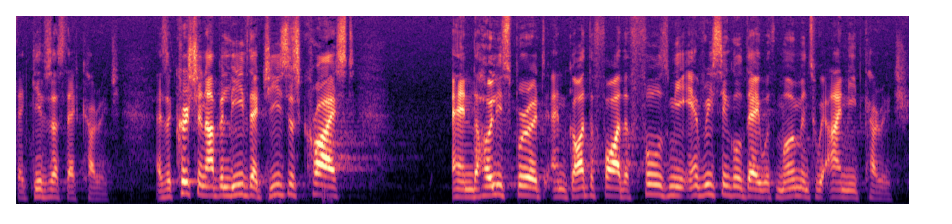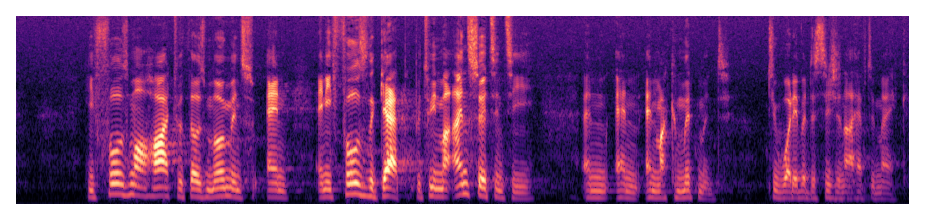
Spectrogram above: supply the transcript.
that gives us that courage. As a Christian, I believe that Jesus Christ and the Holy Spirit and God the Father fills me every single day with moments where I need courage. He fills my heart with those moments and, and He fills the gap between my uncertainty and, and, and my commitment to whatever decision I have to make.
